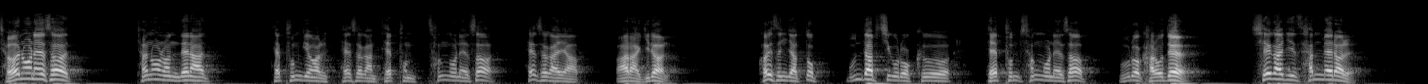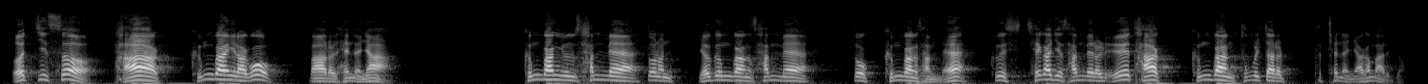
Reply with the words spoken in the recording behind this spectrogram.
전원에서 전원은 내나 대품경을 해석한 대품 성론에서 해석하여 말하기를. 거기서 이제 또 문답식으로 그 대품 성론에서 물어 가로되 세 가지 산매를 어찌서 다 금광이라고 말을 했느냐? 금광윤 산매 또는 여금광 산매 또 금광 산매. 그 세 가지 산매를 왜 다 금광 두 글자를 붙였느냐 그 말이죠.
